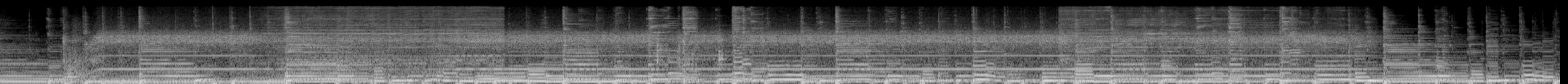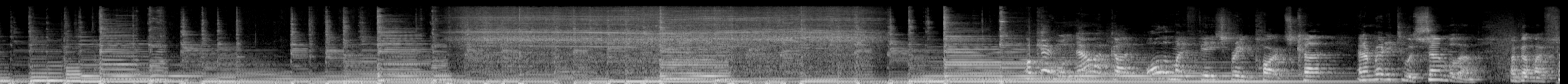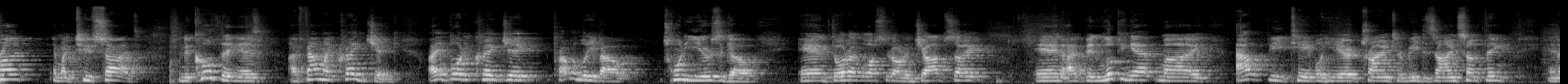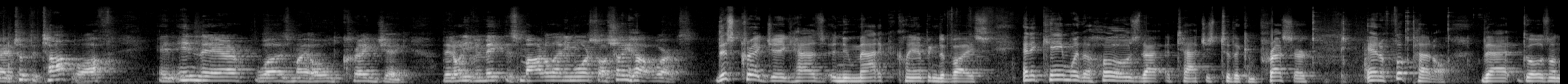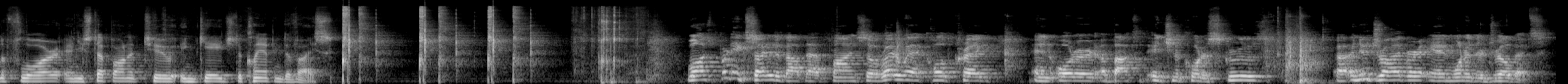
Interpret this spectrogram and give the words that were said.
Okay, well now I've got all of my face frame parts cut and I'm ready to assemble them. I've got my front and my two sides. And the cool thing is, I found my Kreg jig. I bought a Kreg jig probably about 20 years ago and thought I lost it on a job site. And I've been looking at my outfeed table here trying to redesign something and I took the top off and in there was my old Kreg jig. They don't even make this model anymore so I'll show you how it works. This Kreg jig has a pneumatic clamping device and it came with a hose that attaches to the compressor and a foot pedal that goes on the floor and you step on it to engage the clamping device. Well, I was pretty excited about that find, so right away I called Kreg and ordered a box of inch and a quarter screws, uh, a new driver, and one of their drill bits.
